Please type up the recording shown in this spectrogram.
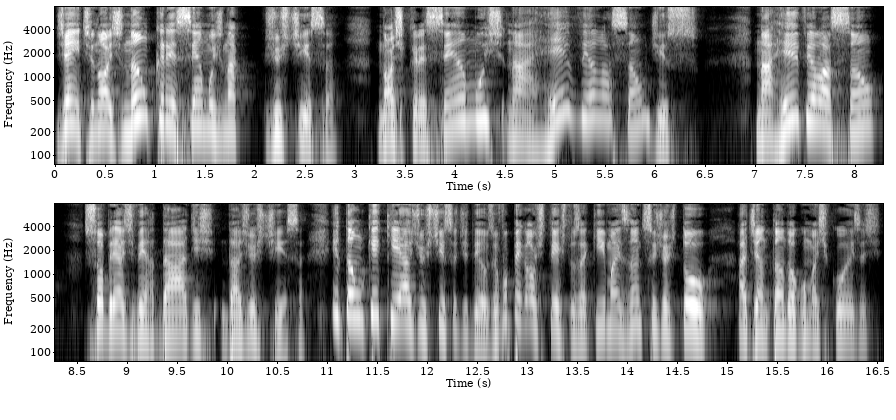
Gente, nós não crescemos na justiça, nós crescemos na revelação disso, na revelação sobre as verdades da justiça. Então, o que é a justiça de Deus? Eu vou pegar os textos aqui, mas antes eu já estou adiantando algumas coisas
